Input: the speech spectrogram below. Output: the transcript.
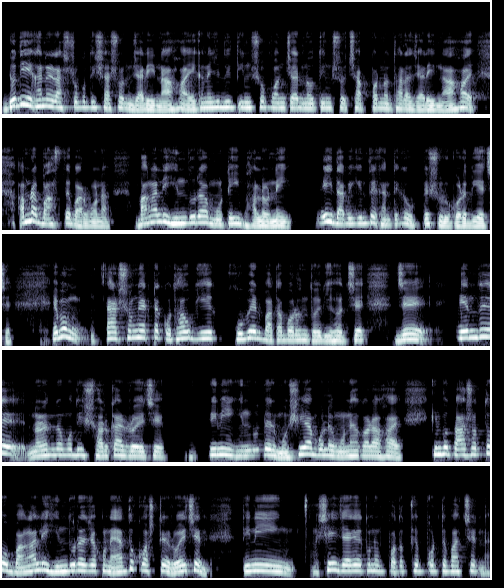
যদি এখানে রাষ্ট্রপতি শাসন জারি না হয়, এখানে যদি তিনশো পঞ্চান্ন, তিনশো ছাপ্পান্ন ধারা জারি না হয়, আমরা বাঁচতে পারব না। বাঙালি হিন্দুরা মোটেই ভালো নেই। এই দাবি কিন্তু এখান থেকে উঠতে শুরু করে দিয়েছে। এবং তার সঙ্গে একটা কোথাও গিয়ে ক্ষোভের বাতাবরণ তৈরি হচ্ছে যে, কেন্দ্রে নরেন্দ্র মোদীর সরকার রয়েছে, তিনি হিন্দুদের মসিয়া বলে মনে করা হয়। কিন্তু তা সত্ত্বেও বাঙালি হিন্দুরা যখন এত কষ্টে রয়েছেন, তিনি সেই জায়গায় কোনো পদক্ষেপ করতে পারছেন না।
